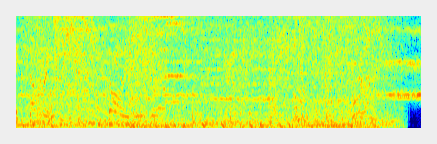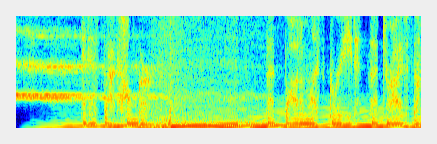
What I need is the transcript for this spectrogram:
Acceleration. Sorry, loser. It is that hunger, that bottomless greed that drives them.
